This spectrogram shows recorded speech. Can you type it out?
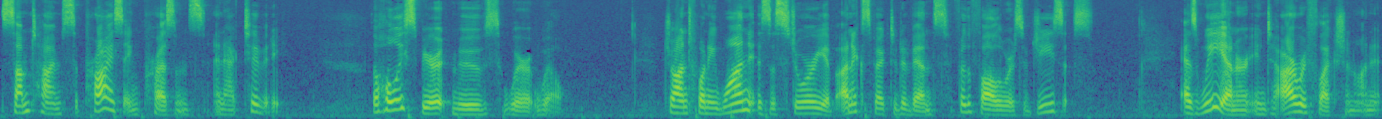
sometimes surprising presence and activity. The Holy Spirit moves where it will. John 21 is a story of unexpected events for the followers of Jesus. As we enter into our reflection on it,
